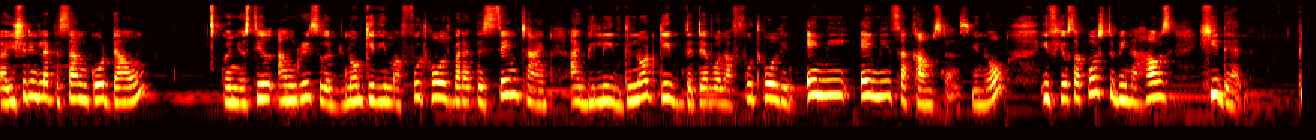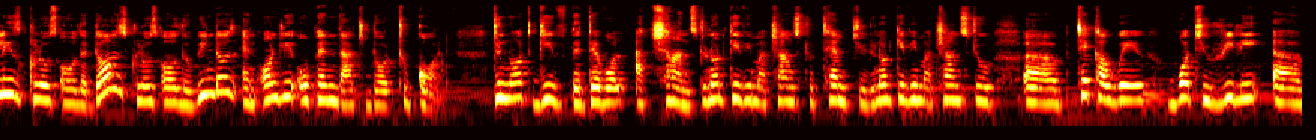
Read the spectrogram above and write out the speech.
uh, you shouldn't let the sun go down when you're still angry so that do not give him a foothold but at the same time i believe do not give the devil a foothold in any any circumstance you know? If you're supposed to be in a house hidden please close all the doors close all the windows and only open that door to god do not give the devil a chance. Do not give him a chance to tempt you. Do not give him a chance to uh, take away what you really uh,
